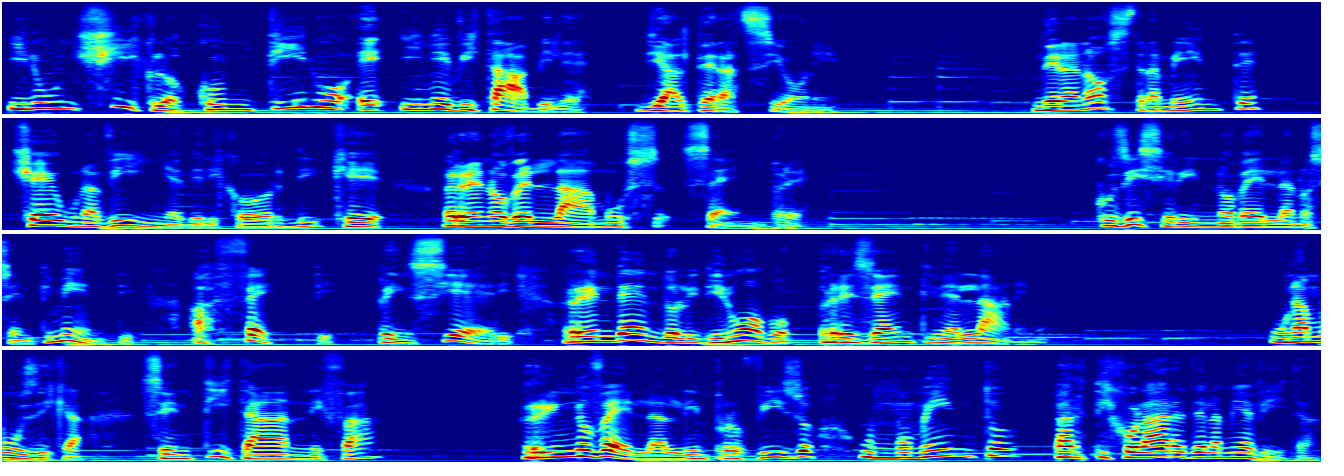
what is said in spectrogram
in un ciclo continuo e inevitabile di alterazioni. Nella nostra mente c'è una vigna di ricordi che renovellamus sempre. Così si rinnovellano sentimenti, affetti, pensieri, rendendoli di nuovo presenti nell'animo. Una musica sentita anni fa rinnovella all'improvviso un momento particolare della mia vita.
